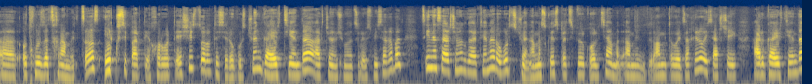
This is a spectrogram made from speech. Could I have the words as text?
99 წელს 6 პარტია ხორვატიაში სწორედ ესე როგორც ჩვენ გაერთიანდა არჩევნებში მონაწილეობის მისაღებად, წინა საარჩევნოდ გაერთიანდა როგორც ჩვენ. ამას ქვია სპეციფიკური კოალიცია, ამიტომ ეძახი რომ ის არ შეი არ გაერთიანდა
